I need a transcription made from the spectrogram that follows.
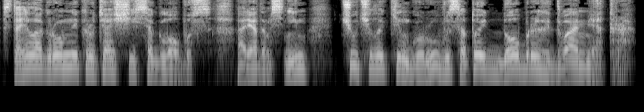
стоял огромный крутящийся глобус, а рядом с ним чучело кенгуру высотой добрых два метра.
